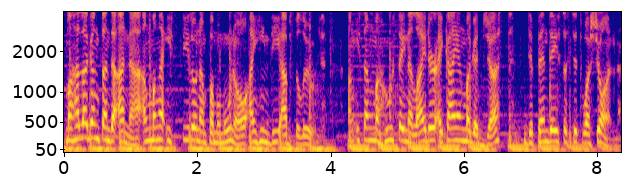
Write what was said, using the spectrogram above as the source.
Mahalagang tandaan na ang mga estilo ng pamumuno ay hindi absolute ang isang mahusay na leader ay kayang mag-adjust depende sa sitwasyon.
